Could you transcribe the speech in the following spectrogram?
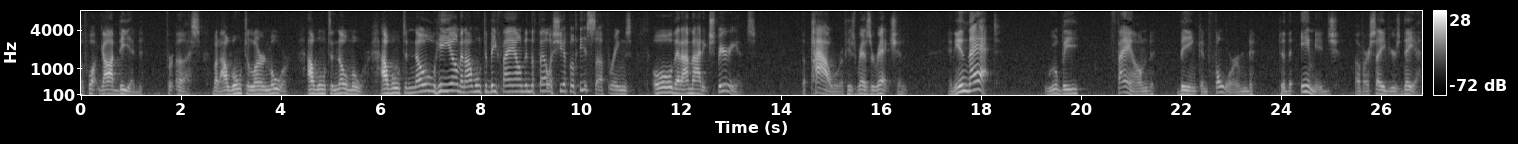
of what God did for us, but I want to learn more. I want to know more. I want to know Him and I want to be found in the fellowship of His sufferings. Oh, that I might experience the power of His resurrection. And in that, we'll be found being conformed to the image of our Savior's death.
